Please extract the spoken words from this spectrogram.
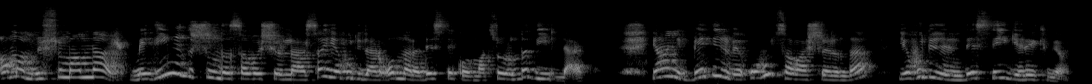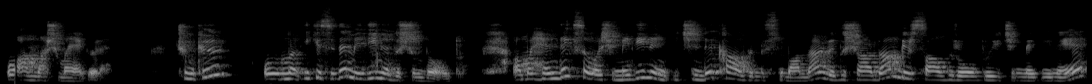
Ama Müslümanlar Medine dışında savaşırlarsa Yahudiler onlara destek olmak zorunda değillerdi. Yani Bedir ve Uhud savaşlarında Yahudilerin desteği gerekmiyor o anlaşmaya göre. Çünkü onlar ikisi de Medine dışında oldu. Ama Hendek Savaşı Medine'nin içinde kaldı Müslümanlar ve dışarıdan bir saldırı olduğu için Medine'ye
